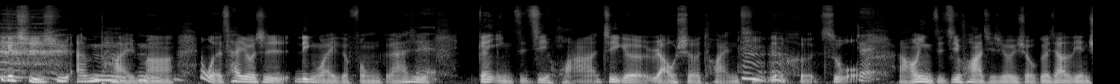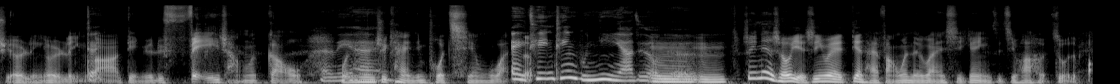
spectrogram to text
一个曲序安排吗？那、嗯嗯、我的菜又是另外一个风格，它是。跟影子计划这个饶舌团体的合作，嗯嗯、对，然后影子计划其实有一首歌叫《恋曲二零二零》嘛，点阅率非常的高。我那天去看已经破千万，哎、欸，听听不腻啊这首歌。嗯嗯，所以那时候也是因为电台访问的关系，跟影子计划合作的吧。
